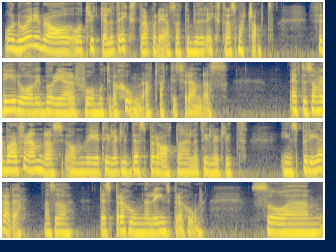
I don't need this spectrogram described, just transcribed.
Och då är det bra att trycka lite extra på det så att det blir extra smärtsamt. För det är då vi börjar få motivation att faktiskt förändras. Eftersom vi bara förändras om vi är tillräckligt desperata eller tillräckligt inspirerade. Alltså desperation eller inspiration. Så ehm,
